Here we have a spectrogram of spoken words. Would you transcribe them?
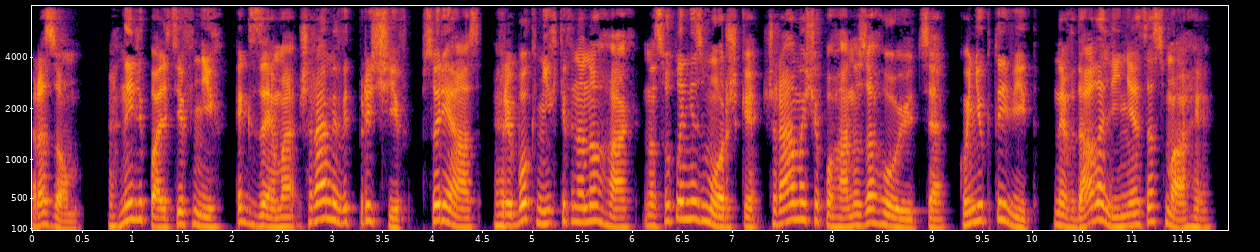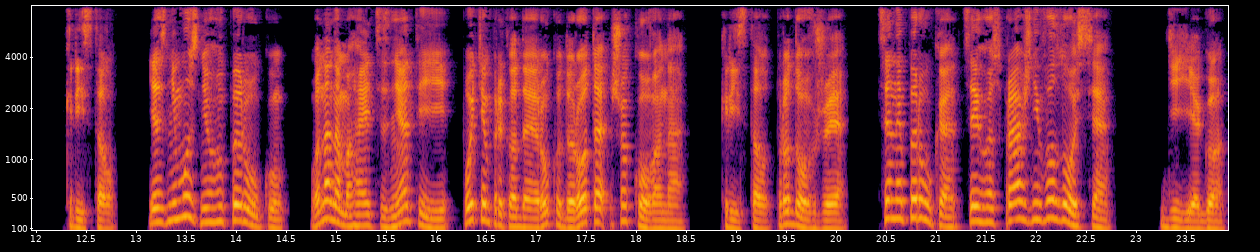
Разом. Гниль пальців ніг, екзема, шрами від прищів, псоріаз, грибок нігтів на ногах, насуплені зморшки, шрами, що погано загоюються, кон'юктивіт, невдала лінія засмаги. Крістал. Я зніму з нього перуку. Вона намагається зняти її, потім прикладає руку до рота, шокована. Крістал продовжує. Це не перука, це його справжнє волосся. Дієго.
